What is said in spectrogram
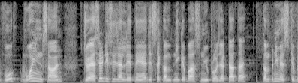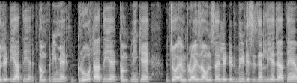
वो वो इंसान जो ऐसे डिसीज़न लेते हैं जिससे कंपनी के पास न्यू प्रोजेक्ट आता है। कंपनी में स्टेबिलिटी आती है, कंपनी में ग्रोथ आती है, कंपनी के जो एम्प्लॉयज़ हैं, उनसे रिलेटेड भी डिसीज़न लिए जाते हैं।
